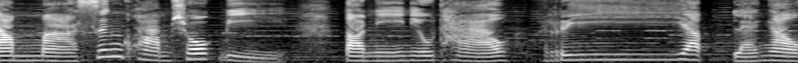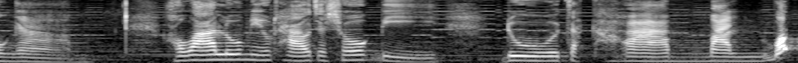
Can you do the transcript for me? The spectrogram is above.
นำมาซึ่งความโชคดี ตอนนี้นิ้วเท้าเรียบและเงางาม เขาว่ารูปนิ้วเท้าจะโชคดี ดูจากความมันวับ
